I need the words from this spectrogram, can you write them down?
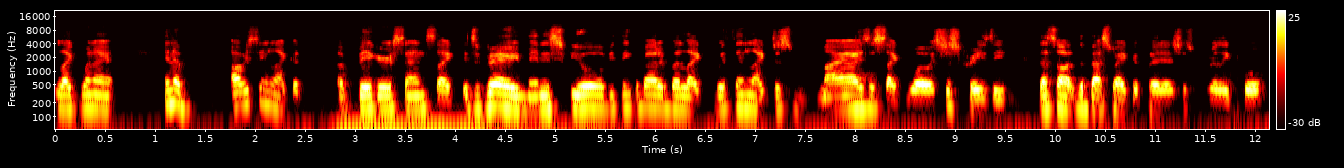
like when I in a obviously in like a a bigger sense like it's very minuscule if you think about it but like within like just my eyes it's like whoa it's just crazy that's all the best way i could put it it's just really cool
